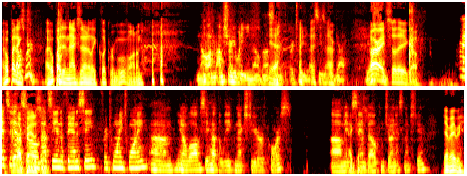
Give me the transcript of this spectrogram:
I hope I That didn't. was weird. I hope I didn't accidentally click remove on him. No, I'm, I'm sure he would have emailed us Yeah. or, or tweeted us. He's a good guy. He All likes him. so there you go. All right, so There's yeah, so fantasy. that's the end of fantasy for 2020. Um, you know, we'll obviously have the league next year, of course. Uh, maybe Sam. Bell can join us next year. Yeah, maybe,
